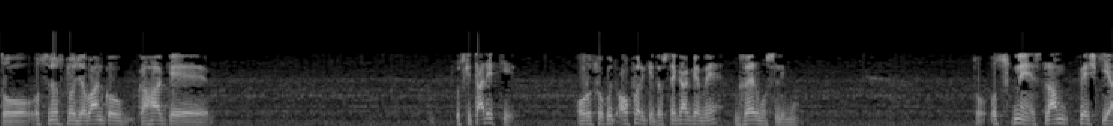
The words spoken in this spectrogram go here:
تو اس نے اس نوجوان کو کہا کہ اس کی تعریف کی اور اس کو کچھ آفر کی تو اس نے کہا کہ میں غیر مسلم ہوں۔ تو اس نے اسلام پیش کیا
